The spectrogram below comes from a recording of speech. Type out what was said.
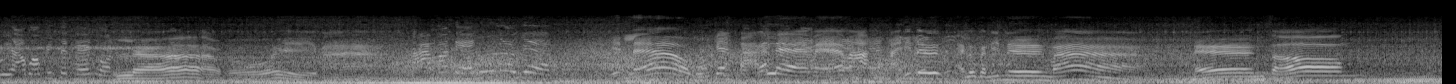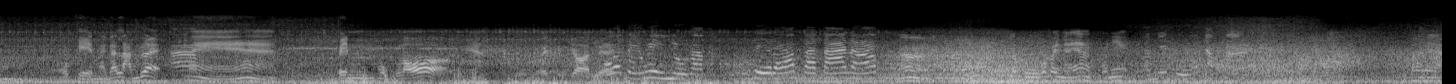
เรือเอาเอาไปไปแทนก่อนเหรอโอ้ยมา ตามมาแต่นู้นแล้วแยก เห็น แล้วผมแกล้งป๋ากันแหละแหมมาถ่ายนิดนึงถ่ายรูปกันนิดนึงมาหนึ่งสองโอเคถ่ายด้านหลังด้วยแหมเป็นหกล้อเนี่ยโอ้ยสุดยอดเลปยกติวิ่งอยู่กับพี่นะครับตาตานะครับอ่าแล้วปูก็ไปไหนอะวันนี้อันนี้ปู่ก็จับปลาบ้านเนี่ย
